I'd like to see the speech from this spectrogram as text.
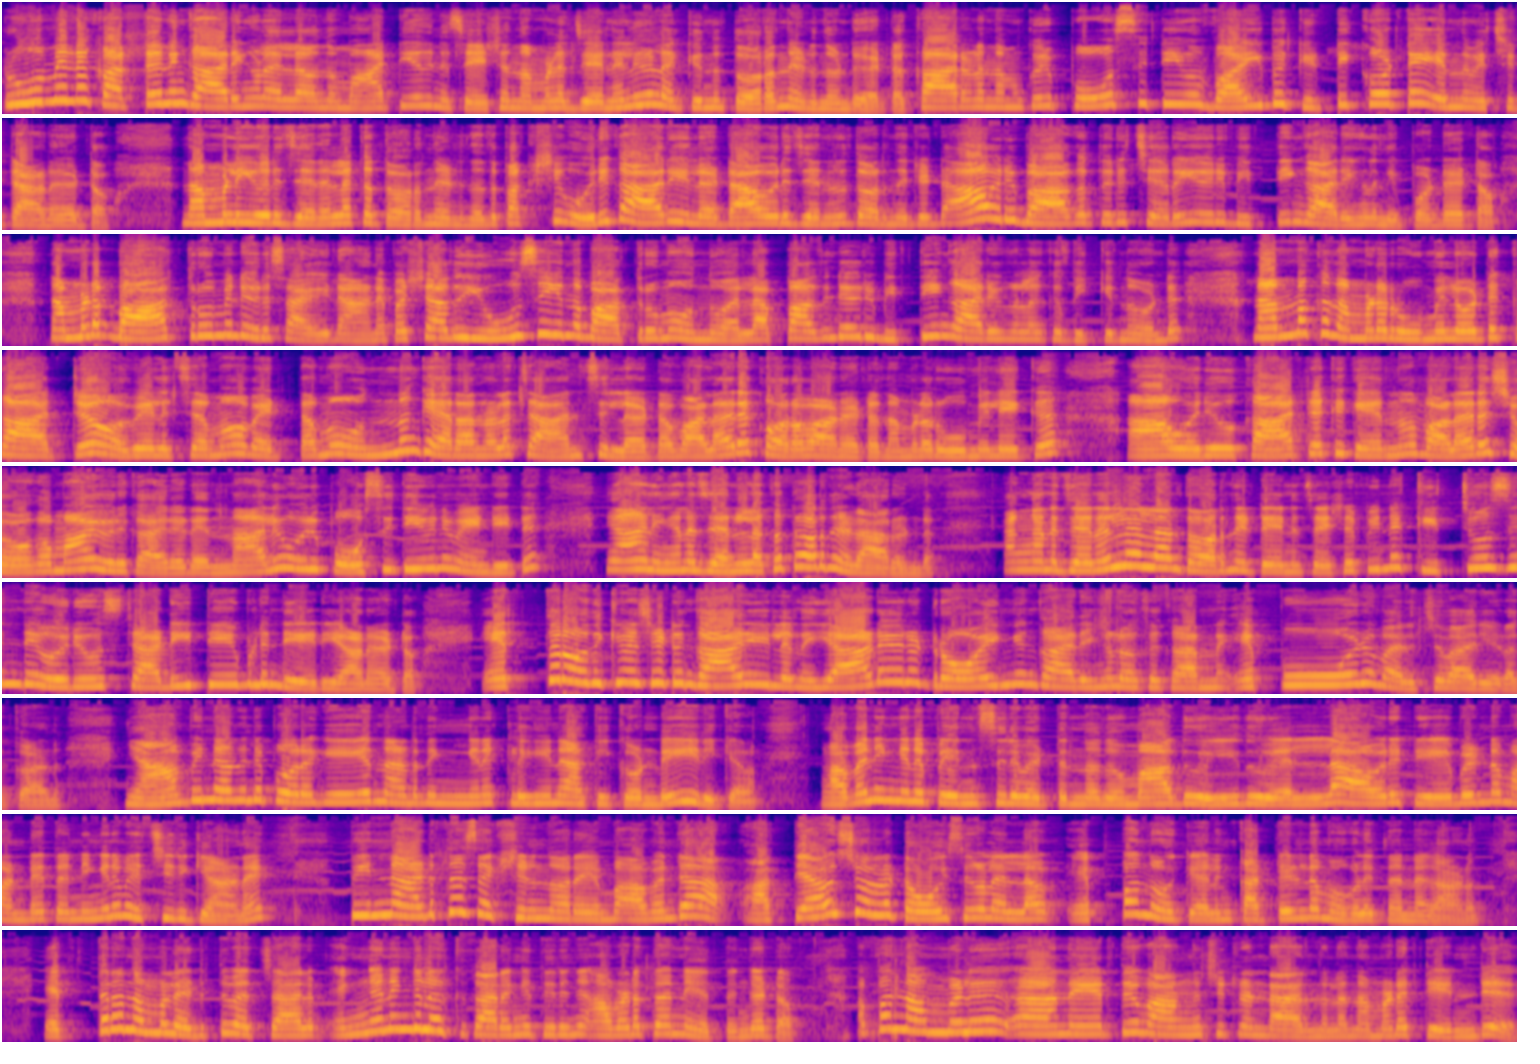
റൂമിന്റെ കട്ടനും കാര്യങ്ങളും എല്ലാം ഒന്ന് മാറ്റിയതിന് ശേഷം നമ്മൾ ജനലുകളൊക്കെ ഒന്ന് തുറന്നിടുന്നുണ്ട് കേട്ടോ. കാരണം നമുക്കൊരു പോസിറ്റീവ് വൈബ് കിട്ടിക്കോട്ടെ എന്ന് വെച്ചിട്ടാണ് കേട്ടോ നമ്മൾ ഈ ഒരു ജനലൊക്കെ തുറന്നിടുന്നത്. പക്ഷേ ഒരു കാര്യമില്ല കേട്ടോ. ആ ഒരു ജനൽ തുറന്നിട്ടിട്ട് ആ ഒരു ഭാഗത്തൊരു ചെറിയൊരു ഭിത്തിയും കാര്യങ്ങളും നിൽപ്പുണ്ട് കേട്ടോ. നമ്മുടെ ബാത്റൂമിന്റെ ഒരു സൈഡാണ് പക്ഷേ അത് യൂസ് ചെയ്യുന്ന ബാത്റൂമോ ഒന്നുമല്ല. അപ്പോൾ അതിന്റെ ഒരു ഭിത്തിയും കാര്യങ്ങളൊക്കെ നിൽക്കുന്നതുകൊണ്ട് നമുക്ക് നമ്മുടെ റൂമിലോട്ട് കാറ്റോ വെളിച്ചമോ വെട്ടമോ ഒന്നും കയറാനുള്ള ചാൻസ് ഇല്ല കേട്ടോ. വളരെ കുറവാണ് കേട്ടോ നമ്മുടെ റൂമിലേക്ക് ആ ഒരു കാറ്റൊക്കെ കയറുന്നത് വളരെ ശോകമായ ഒരു കാര്യമാണ്. എന്നാലും ഒരു പോസിറ്റീവിന് വേണ്ടിയിട്ട് ഞാനിങ്ങനെ ജനലൊക്കെ തുറന്നിടാറുണ്ട്. അങ്ങനെ ജനലെല്ലാം തുറന്നിട്ടതിന് ശേഷം പിന്നെ കിച്ചൂസിന്റെ ഒരു സ്റ്റഡി ടേബിളിന്റെ ഏരിയ ആണ് കേട്ടോ. എത്ര ഒതുക്കി വെച്ചിട്ടും കാര്യമില്ലെന്ന്. ഇയാളുടെ ഒരു ഡ്രോയിങ്ങും കാര്യങ്ങളും ഒക്കെ കാരണം എപ്പോഴും വലിച്ചു വാരി കിടക്കുകയാണ് ഞാൻ പിന്നെ അതിന്റെ പുറകെ നടന്ന് ഇങ്ങനെ ക്ലീൻ ആക്കിക്കൊണ്ടേ ഇരിക്കണം അവനിങ്ങനെ പെൻസിൽ വെട്ടുന്നതും അതും ഇതും എല്ലാം ആ ഒരു ടേബിളിന്റെ മണ്ടേ തന്നെ ഇങ്ങനെ വെച്ചിരിക്കുകയാണ്. പിന്നെ അടുത്ത സെക്ഷൻ എന്ന് പറയുമ്പോൾ അവന്റെ അത്യാവശ്യമുള്ള ടോയ്സുകളെല്ലാം എപ്പം നോക്കിയാലും കട്ടിലിന്റെ മുകളിൽ തന്നെ കാണും. എത്ര നമ്മൾ എടുത്തു വെച്ചാലും എങ്ങനെങ്കിലുമൊക്കെ കറങ്ങി തിരിഞ്ഞ് അവിടെ തന്നെ എത്തും കേട്ടോ. അപ്പം നമ്മൾ നേരത്തെ വാങ്ങിച്ചിട്ടുണ്ടായിരുന്നല്ലോ നമ്മുടെ ടെന്റ്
